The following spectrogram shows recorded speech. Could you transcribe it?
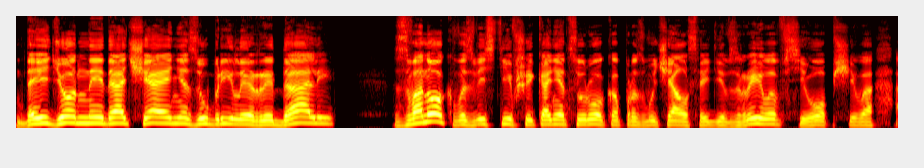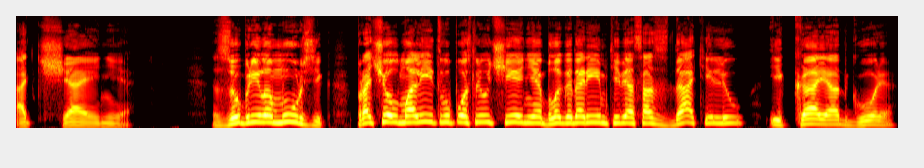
доведенные до отчаяния зубрилы рыдали. Звонок, возвестивший конец урока, прозвучал среди взрывов всеобщего отчаяния. Зубрила Мурзик, прочел молитву после учения «Благодарим тебя, Создателю» и кая от горя.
